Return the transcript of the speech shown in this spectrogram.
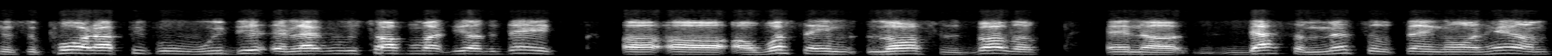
to support our people. We did, and like we was talking about the other day, uh, uh, uh what's name lost his brother, and uh, that's a mental thing on him.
